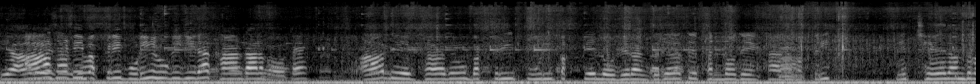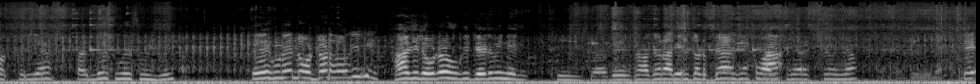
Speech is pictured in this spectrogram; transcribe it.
ਦੇਖ ਸਾਡੀ ਬੱਕਰੀ ਬੁੜੀ ਹੋ ਗਈ ਜੀ ਇਹਦਾ ਖਾਨਦਾਨ ਬਹੁਤ ਹੈ। ਆਹ ਦੇਖ ਸਕਦੇ ਹੋ ਬੱਕਰੀ ਪੂਰੀ ਪੱਕੇ ਲੋਹੇ ਰੰਗ ਦੀ ਤੇ ਥੱਲੋਂ ਦੇਖ ਸਕਦੇ ਹੋ ਬੱਕਰੀ। ਇਹ 6 ਦੰਦ ਬੱਕਰੀ ਆ ਪਹਿਲੇ ਸੂਏ ਸੂਈ ਹੋਈ। ਤੇ ਹੁਣ ਇਹ ਲੋਡਡ ਹੋ ਗਈ ਜੀ? ਹਾਂ ਜੀ ਲੋਡਰ ਹੋ ਗਈ ਡੇਢ ਮਹੀਨੇ ਦੀ। ਠੀਕ ਆ ਦੇਖ ਸਕਦੇ ਹੋ ਰਾਜੂ ਦੜਬਿਆਂ ਵਾਲੀਆਂ ਕੁਆਲਿਟੀਆਂ ਰੱਖੀਆਂ ਹੋਈਆਂ। ਤੇ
